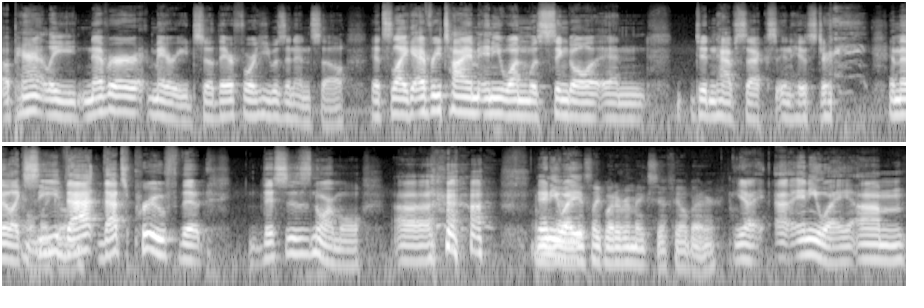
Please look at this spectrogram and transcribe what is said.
apparently never married so therefore he was an incel. It's like every time anyone was single and didn't have sex in history and they're like Oh see that? That's proof that this is normal. Uh Mean, yeah, anyway it's like whatever makes you feel better. yeah. Uh, anyway, um,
